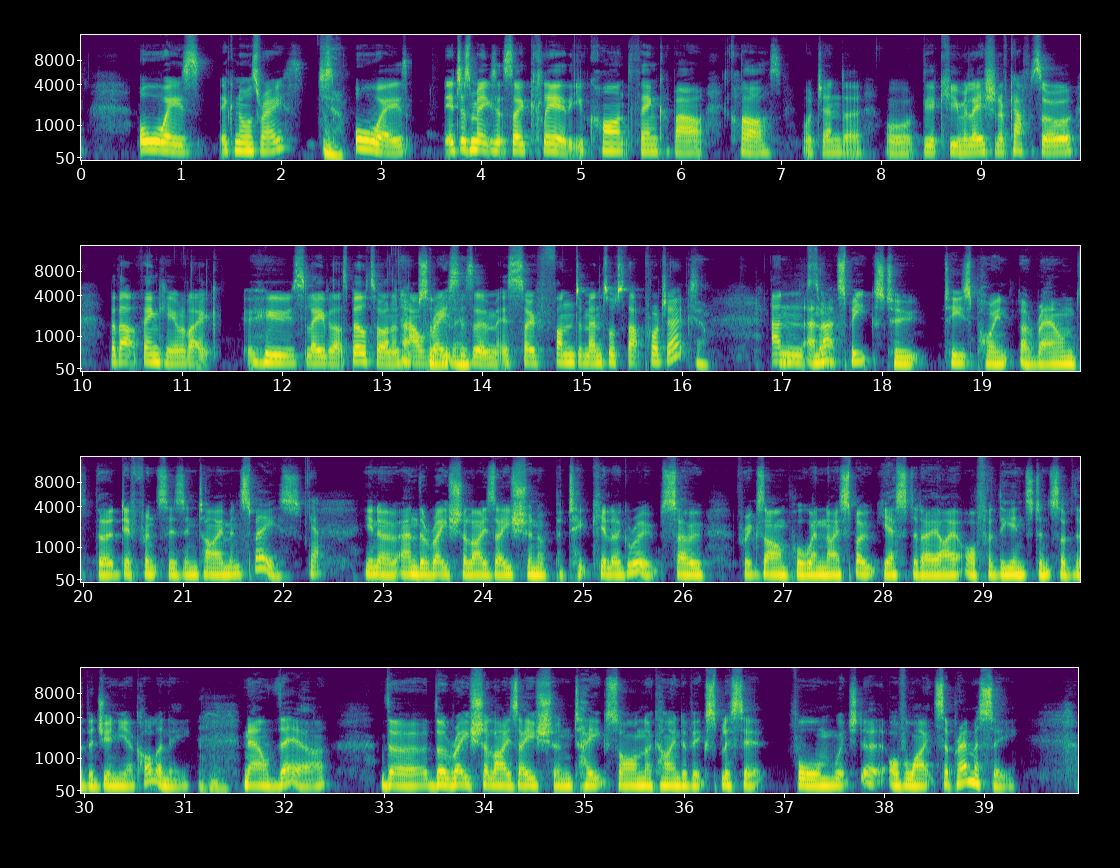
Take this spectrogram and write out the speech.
Always ignores race just Yeah. always. It just makes it so clear that you can't think about class or gender or the accumulation of capital without thinking of like whose labor that's built on and Absolutely. how racism is so fundamental to that project and, And sorry. that speaks to T's point around the differences in time and space. yeah you know, and the racialization of particular groups. So, for example, when I spoke yesterday, I offered the instance of the Virginia colony. Now, there, the the racialization takes on a kind of explicit form which uh, of white supremacy,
